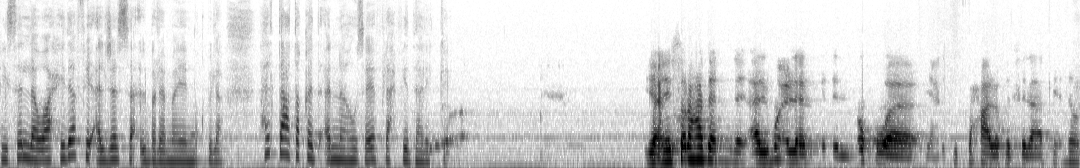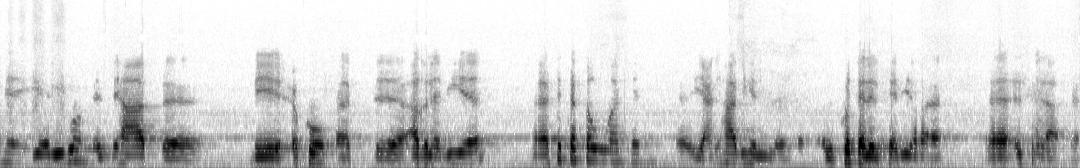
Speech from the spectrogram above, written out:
في سلة واحدة في الجلسة البرلمانية المقبلة، هل تعتقد أنه سيفلح في ذلك؟ يعني صراحة المعلن من الأخوة يعني في التحالف الثلاثي أنهم يريدون الذهاب بحكومة أغلبية تتكون من يعني هذه الكتل الكبيرة الثلاثة.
